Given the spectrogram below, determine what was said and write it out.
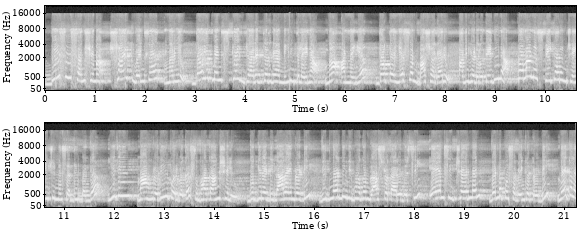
బీసీ సంక్షేమ చైల్డ్ వెల్ఫేర్ మరియు డెవలప్మెంట్ స్టేట్ డైరెక్టర్గా నియమితులైన మా అన్నయ్య డాక్టర్ ఎస్ఎం బాషా గారు పదిహేడవ తేదీన ప్రమాణ స్వీకారం చేయించున్న సందర్భంగా ఇవి మా హృదయపూర్వక శుభాకాంక్షలు. దుగ్గిరెడ్డి నారాయణ రెడ్డి విద్యార్థి విభాగం రాష్ట్ర కార్యదర్శి ఏఎంసీ చైర్మన్ వెన్నపూస Venkatareddy Mekala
